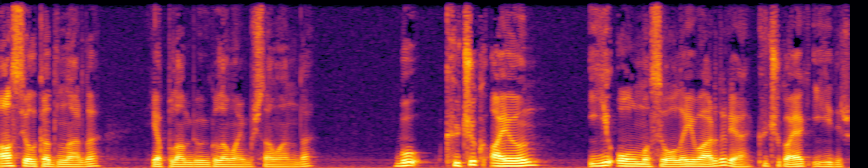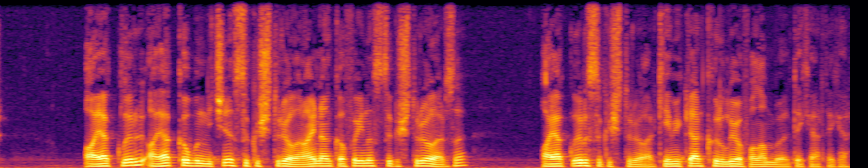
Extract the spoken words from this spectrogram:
Asyalı kadınlarda yapılan bir uygulamaymış zamanında. Bu küçük ayağın iyi olması olayı vardır ya. Küçük ayak iyidir. Ayakları ayakkabının içine sıkıştırıyorlar. Aynen kafayı nasıl sıkıştırıyorlarsa ayakları sıkıştırıyorlar. Kemikler kırılıyor falan böyle teker teker.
